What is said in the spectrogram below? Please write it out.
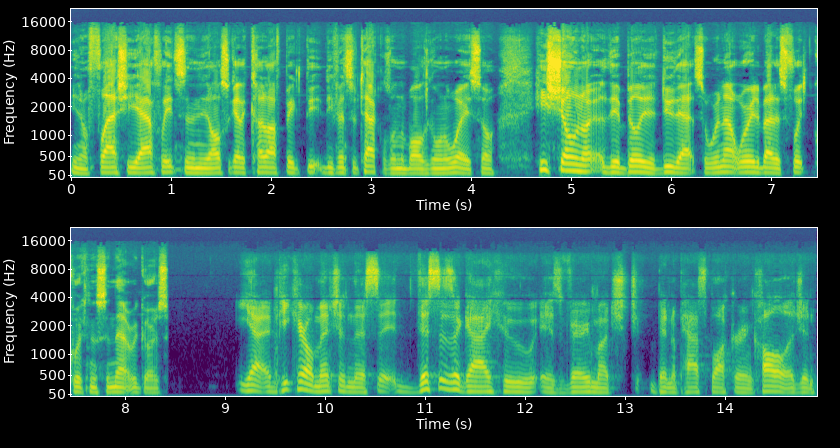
you know, flashy athletes, and he also got to cut off big defensive tackles when the ball is going away. So he's shown uh, the ability to do that. So we're not worried about his foot quickness in that regards. Yeah, and Pete Carroll mentioned this. This is a guy who is very much been a pass blocker in college, and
